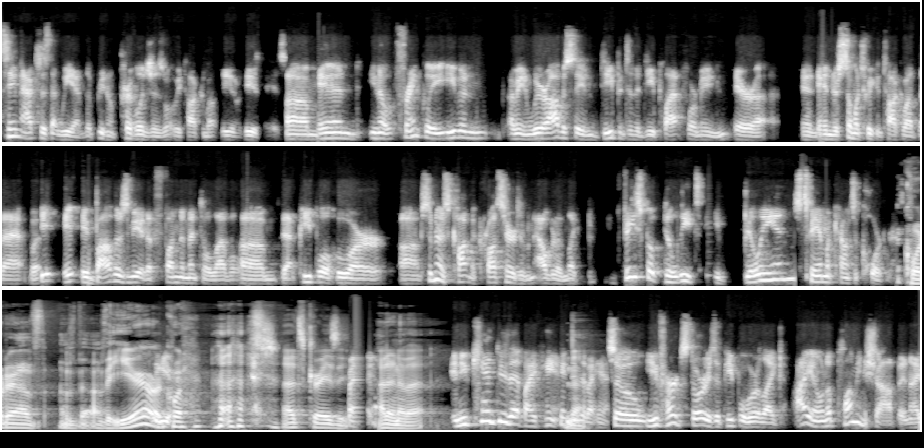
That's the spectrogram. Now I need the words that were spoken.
same access that we have. The you know privilege is what we talk about you know these days. Um, and you know, frankly, even I mean, we're obviously deep into the deplatforming era. And, and there's so much we can talk about that, but it, it, it bothers me at a fundamental level um, that people who are um, sometimes caught in the crosshairs of an algorithm, like Facebook deletes a billion spam accounts a quarter. A quarter of of the, of the year, or a year. yes. That's crazy. Right. I didn't know that. And you can't do that by hand. No. do that by hand. So you've heard stories of people who are like, I own a plumbing shop and I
